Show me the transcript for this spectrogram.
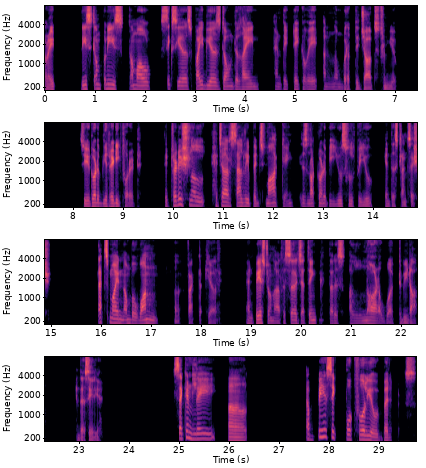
right? These companies come out six years, five years down the line, and they take away a number of the jobs from you. So you've got to be ready for it. The traditional HR salary benchmarking is not going to be useful for you in this transition. That's my number one uh, factor here. And based on our research, I think there is a lot of work to be done in this area. Secondly, uh, a basic portfolio benefits.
